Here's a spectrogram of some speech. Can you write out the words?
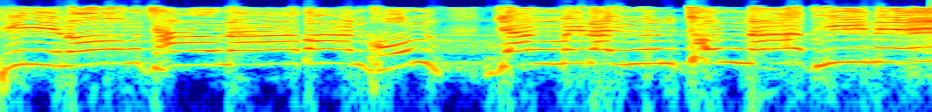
พี่น้องชาวนาบ้านผม ยังไม่ได้เงินจนนาทีนี้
